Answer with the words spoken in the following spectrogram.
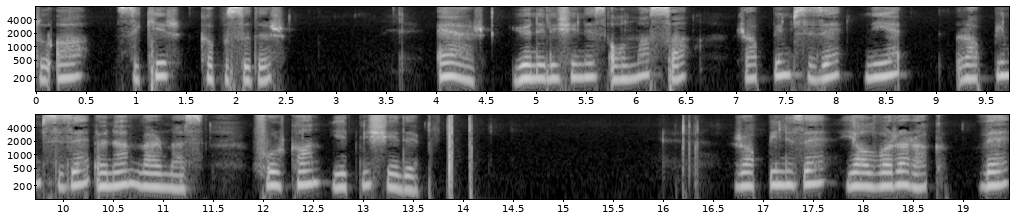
dua, zikir kapısıdır. Eğer yönelişiniz olmazsa Rabbim size niye Rabbim size önem vermez. Furkan 77 Rabbinize yalvararak ve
